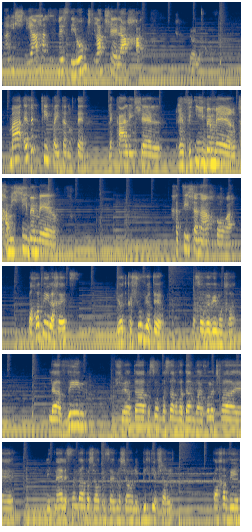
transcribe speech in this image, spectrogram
נראה לי שנייה אחת לפני סיום, יש לי רק שאלה אחת. יאללה. מה, איזה טיפ היית נותן לקאלי של רביעי במרץ, חמישי במרץ? חצי שנה אחורה. פחות להילחץ, להיות קשוב יותר לסובבים אותך, להבין שאתה בסוף בשר ודם והיכולת שלך אה, להתנהל 24 שעות מסביב לשעון היא בלתי אפשרית. קח אוויר,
